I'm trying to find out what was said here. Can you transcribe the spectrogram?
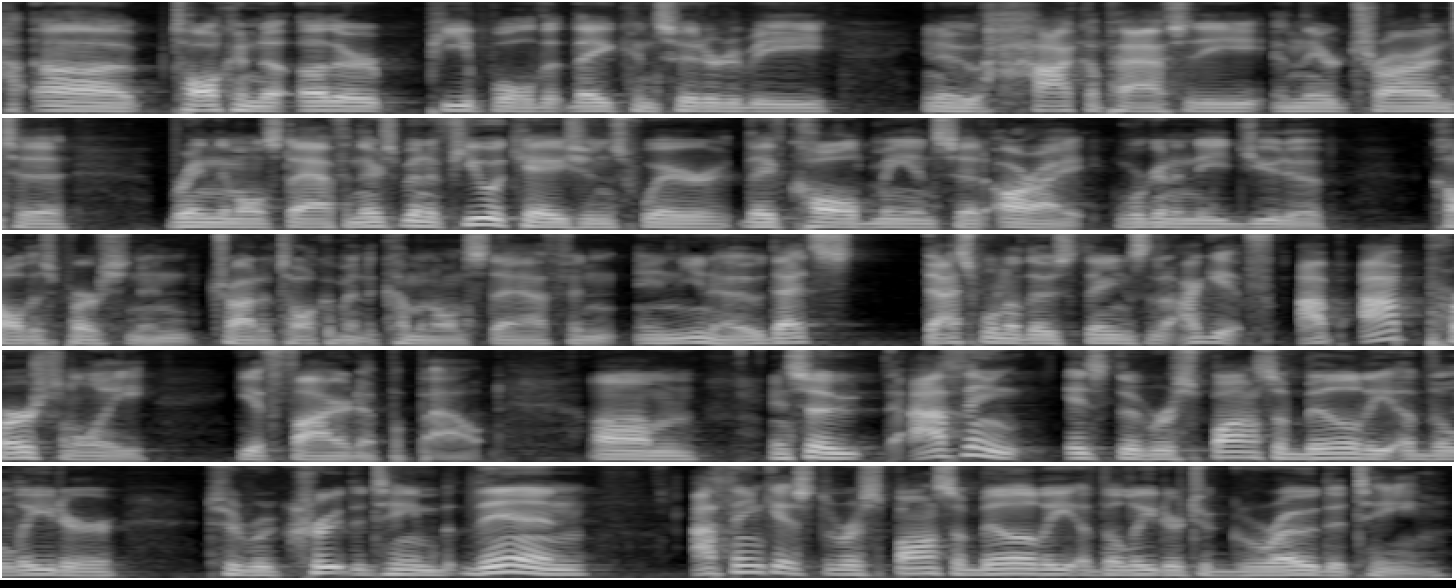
uh, talking to other people that they consider to be you know high capacity and they're trying to bring them on staff. And there's been a few occasions where they've called me and said all right we're going to need you to call this person and try to talk them into coming on staff. And and you know that's that's one of those things that I get I, I personally get fired up about. Um, and so I think it's the responsibility of the leader to recruit the team but then I think it's the responsibility of the leader to grow the team.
